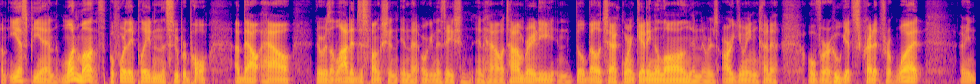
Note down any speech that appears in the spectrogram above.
on ESPN one month before they played in the Super Bowl about how there was a lot of dysfunction in that organization and how Tom Brady and Bill Belichick weren't getting along and there was arguing kind of over who gets credit for what. I mean,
